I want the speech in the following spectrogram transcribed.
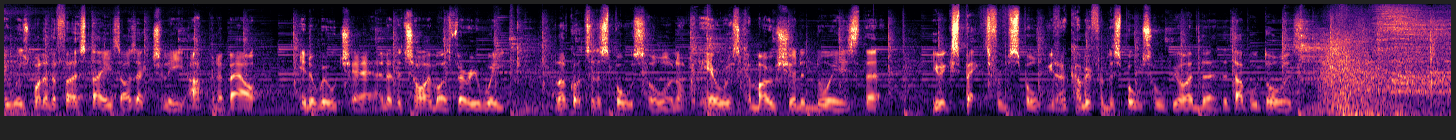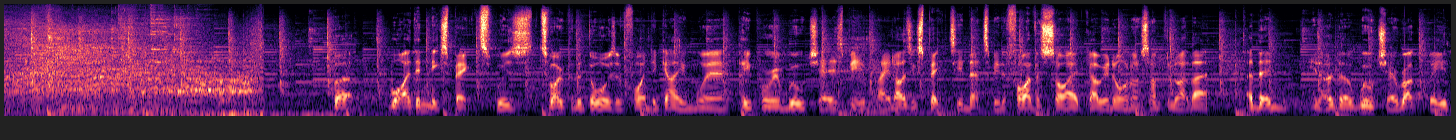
It was one of the first days I was actually up and about in a wheelchair, and at the time I was very weak. And I've got to the sports hall and I can hear all this commotion and noise that you expect from sport, you know, coming from the sports hall behind the, the double doors. But what I didn't expect was to open the doors and find a game where people were in wheelchairs being played. I was expecting that to be the five-a-side going on or something like that, and then, you know, the wheelchair rugby,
